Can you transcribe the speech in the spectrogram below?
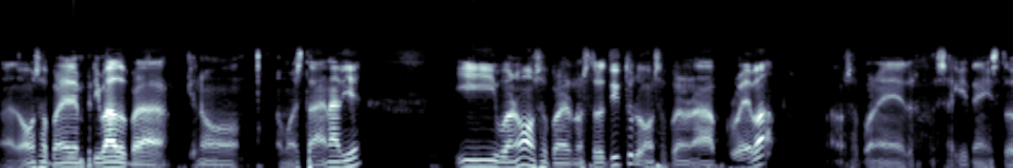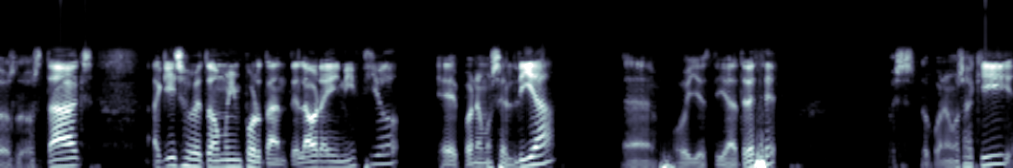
Lo vamos a poner en privado para que no, no moleste a nadie. Y bueno, vamos a poner nuestro título, vamos a poner una prueba. Vamos a poner, pues aquí tenéis todos los tags. Aquí sobre todo muy importante, la hora de inicio, eh, ponemos el día. Eh, hoy es día 13. Pues lo ponemos aquí.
